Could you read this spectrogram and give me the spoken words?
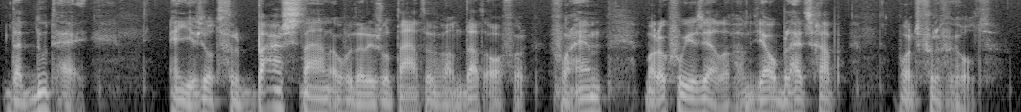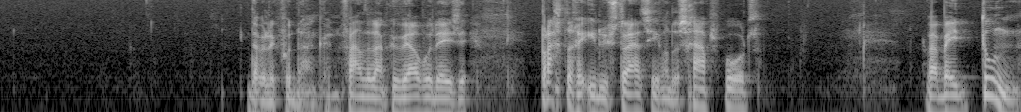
Dat doet Hij. En je zult verbaasd staan over de resultaten van dat offer. Voor hem, maar ook voor jezelf. Want jouw blijdschap wordt vervuld. Daar wil ik voor danken. Vader, dank u wel voor deze prachtige illustratie van de schaapspoort. Waarbij toen,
